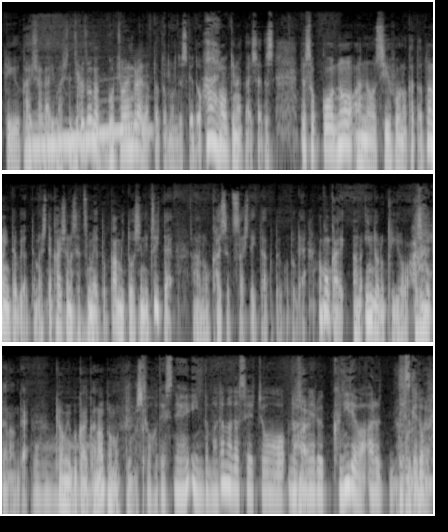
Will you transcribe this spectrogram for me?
ていう会社がありまして、時価総額5兆円ぐらいだったと思うんですけど、はい、まあ、大きな会社です。で、そこのあの CFO の方とのインタビューやってまして、会社の説明とか見通しについてあの解説させていただくということで、まあ、今回、あのインドの企業は初めてなんで、はい、興味深いかなと思っています。そうですね。インドまだまだ成長を望める国ではあるんですけど、はいね、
